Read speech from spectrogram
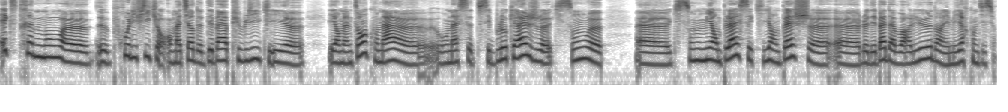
extrêmement euh, euh, prolifique en, matière de débat public et, en même temps qu'on a, on a ces blocages qui sont, qui sont mis en place et qui empêchent le débat d'avoir lieu dans les meilleures conditions.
